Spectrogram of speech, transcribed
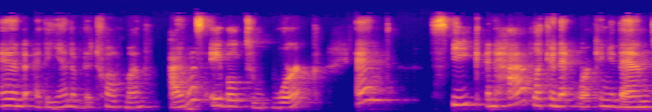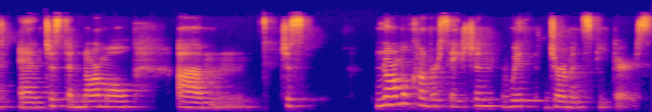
And at the end of the 12 month, I was able to work and speak and have like a networking event and just a normal, um, just normal conversation with German speakers.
